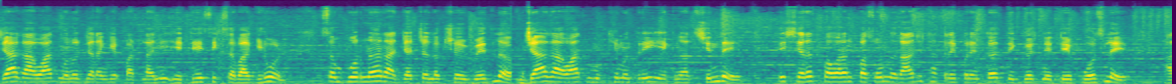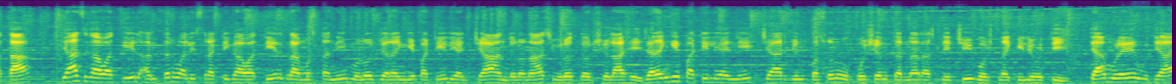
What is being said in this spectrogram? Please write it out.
ज्या गावात मनोज जरांगे पाटलांनी ऐतिहासिक सभा घेऊन संपूर्ण राज्याचं लक्ष वेधलं ज्या गावात मुख्यमंत्री एकनाथ शिंदे ते शरद पवारांपासून राज ठाकरेपर्यंत दिग्गज नेते पोहोचले. आता त्याच गावातील अंतरवाली सराटी गावातील ग्रामस्थांनी मनोज जरांगे पाटील यांच्या आंदोलनास विरोध दर्शवला आहे. जरांगे पाटील यांनी चार जून पासून उपोषण करणार असल्याची घोषणा केली होती. त्यामुळे उद्या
